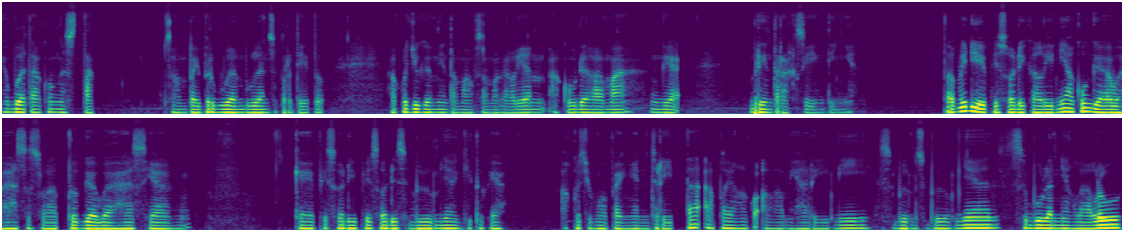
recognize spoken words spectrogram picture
ngebuat aku ngestak sampai berbulan-bulan seperti itu aku juga minta maaf sama kalian aku udah lama nggak berinteraksi intinya. Tapi di episode kali ini aku gak bahas sesuatu gak bahas yang kayak episode-episode sebelumnya gitu ya aku cuma pengen cerita apa yang aku alami hari ini sebelum-sebelumnya sebulan yang lalu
